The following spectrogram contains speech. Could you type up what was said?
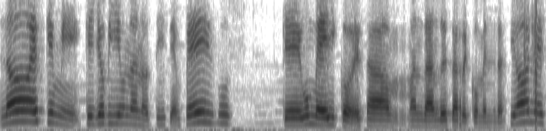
no, es que mi, que yo vi una noticia en Facebook que un médico estaba mandando esas recomendaciones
